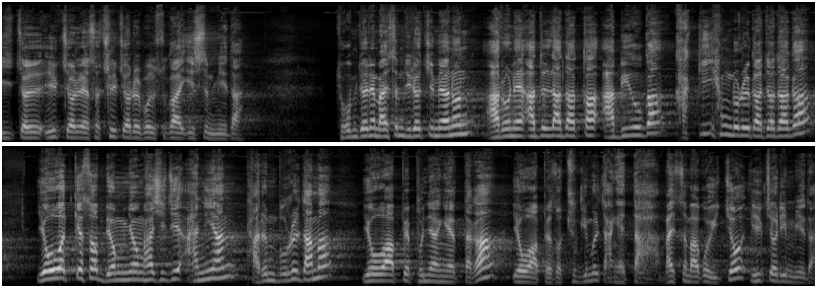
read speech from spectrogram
2절, 1절에서 7절을 볼 수가 있습니다. 조금 전에 말씀드렸지만은 아론의 아들 나답과 아비우가 각기 향로를 가져다가 여호와께서 명령하시지 아니한 다른 불을 담아 여호와 앞에 분양했다가 여호와 앞에서 죽임을 당했다 말씀하고 있죠. 1절입니다.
